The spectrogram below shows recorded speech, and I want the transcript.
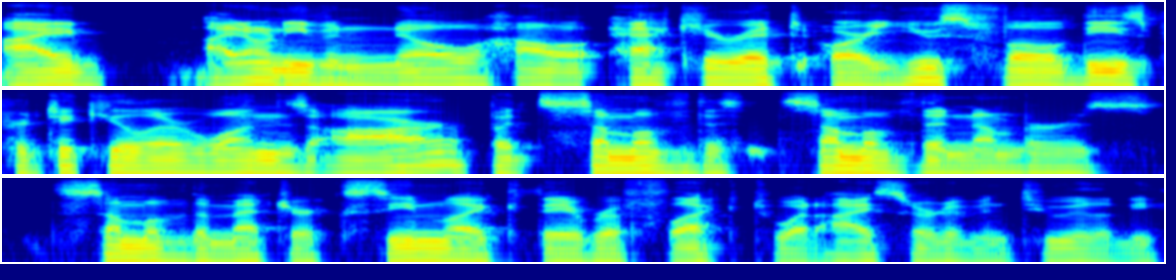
I I don't even know how accurate or useful these particular ones are, but some of the some of the numbers, some of the metrics seem like they reflect what I sort of intuitively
